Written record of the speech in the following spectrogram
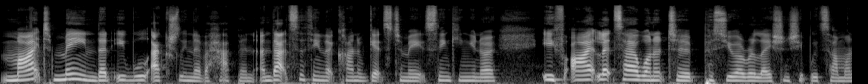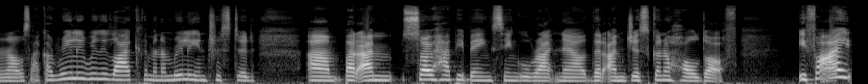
might mean that it will actually never happen. And that's the thing that kind of gets to me. It's thinking, you know, if I, let's say I wanted to pursue a relationship with someone and I was like, I really, really like them and I'm really interested, um, but I'm so happy being single right now that I'm just going to hold off. If I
